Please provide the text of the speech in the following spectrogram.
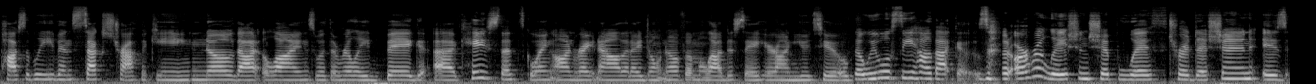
possibly even sex trafficking. Know that aligns with a really big uh, case that's going on right now that I don't know if I'm allowed to say here on YouTube. So we will see how that goes. But our relationship with tradition is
